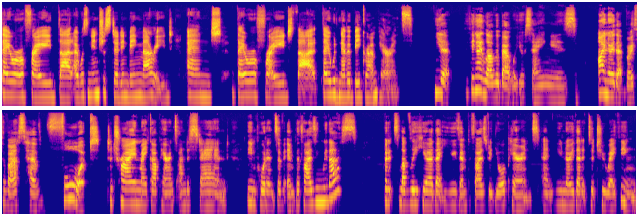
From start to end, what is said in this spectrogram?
They were afraid that I wasn't interested in being married. And they were afraid that they would never be grandparents. Yeah. The thing I love about what you're saying is I know that both of us have fought to try and make our parents understand the importance of empathizing with us. But it's lovely here that you've empathized with your parents and you know that it's a two way thing.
